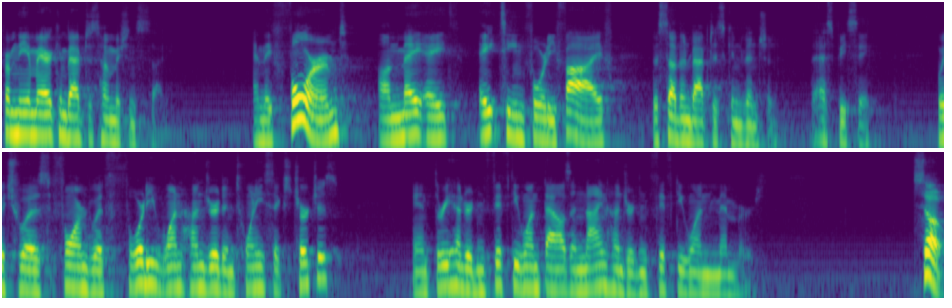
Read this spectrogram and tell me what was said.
from the American Baptist Home Mission Society. And they formed on May 8th, 1845, the Southern Baptist Convention, the SBC, which was formed with 4,126 churches and 351,951 members. So,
